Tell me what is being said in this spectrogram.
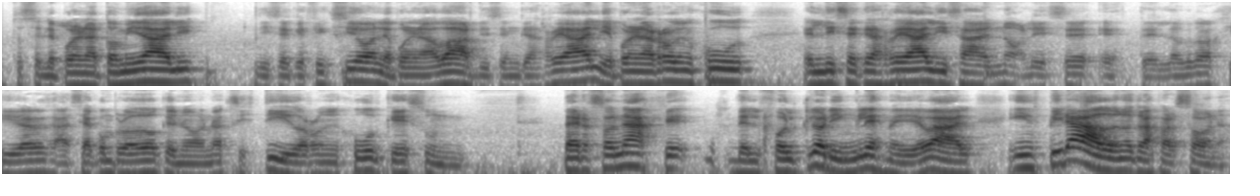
entonces le ponen a Tommy Daly dice que es ficción le ponen a Bart dicen que es real y le ponen a Robin Hood él dice que es real y sabe no le dice este el doctor Hibbert se ha comprobado que no no ha existido Robin Hood que es un personaje del folclore inglés medieval inspirado en otras personas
